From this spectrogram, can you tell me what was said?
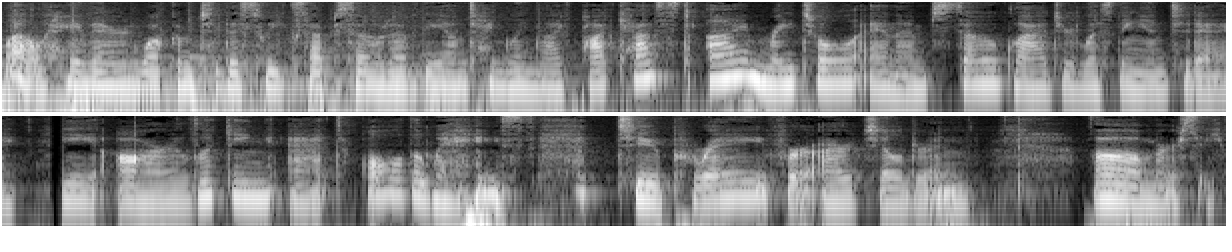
Well, hey there, and welcome to this week's episode of the Untangling Life podcast. I'm Rachel, and I'm so glad you're listening in today. We are looking at all the ways to pray for our children. Oh, mercy.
